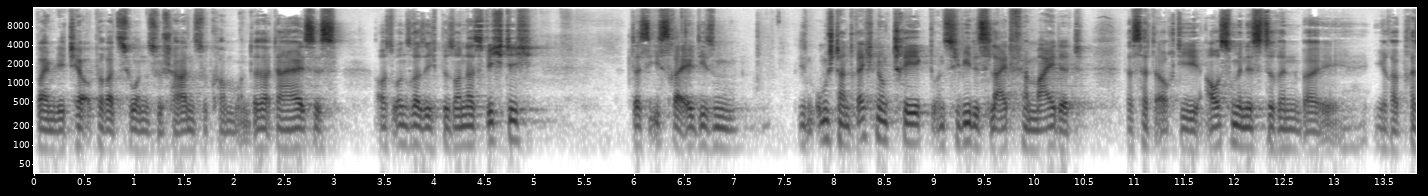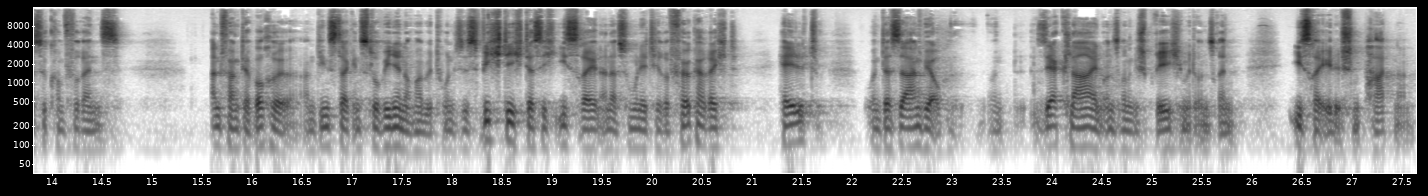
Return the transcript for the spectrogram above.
bei Militäroperationen zu Schaden zu kommen. Und daher ist es aus unserer Sicht besonders wichtig, dass Israel diesem, diesem Umstand Rechnung trägt und ziviles Leid vermeidet. Das hat auch die Außenministerin bei ihrer Pressekonferenz Anfang der Woche am Dienstag in Slowenien nochmal betont. Es ist wichtig, dass sich Israel an das humanitäre Völkerrecht hält. Und das sagen wir auch sehr klar in unseren Gesprächen mit unseren israelischen Partnern.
